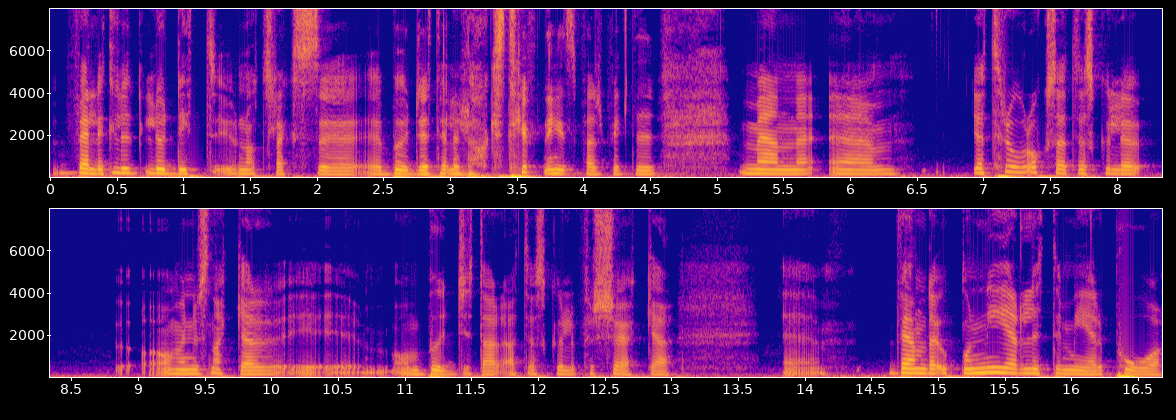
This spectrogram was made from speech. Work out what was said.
väldigt luddigt ur något slags eh, budget eller lagstiftningsperspektiv. Men um, jag tror också att jag skulle, om vi nu snackar eh, om budgetar, att jag skulle försöka uh, vända upp och ner lite mer på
